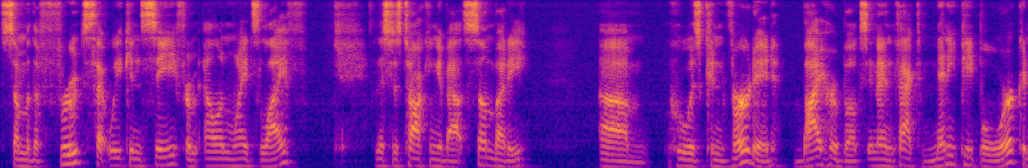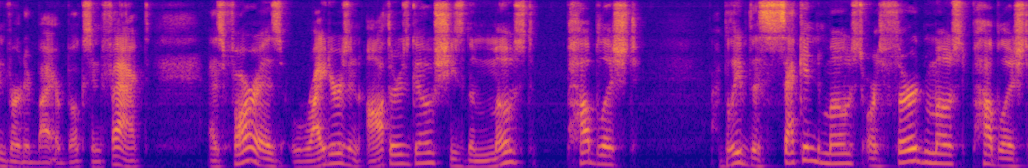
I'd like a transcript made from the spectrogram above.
some of the fruits that we can see from Ellen White's life. And this is talking about somebody um, who was converted by her books. And in fact, many people were converted by her books. In fact, as far as writers and authors go, she's the most published I believe the second most or third most published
